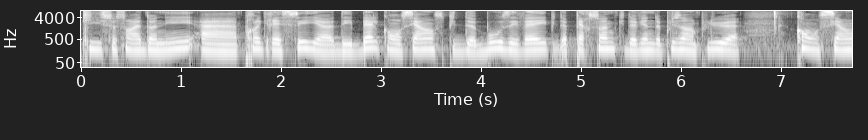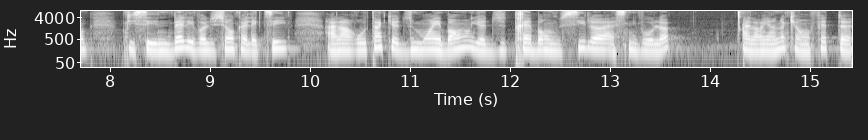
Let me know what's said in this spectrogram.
qui se sont adonnés à progresser. Il y a des belles consciences, puis de beaux éveils, puis de personnes qui deviennent de plus en plus consciente. Puis c'est une belle évolution collective. Alors, autant qu'il y a du moins bon, il y a du très bon aussi là, à ce niveau-là. Alors, il y en a qui ont fait euh,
